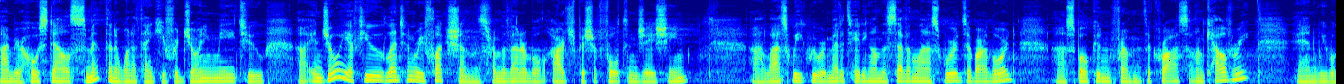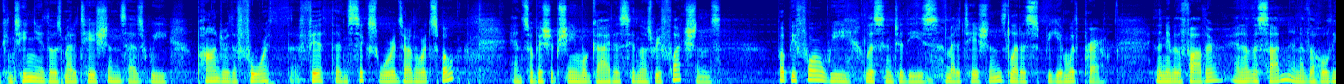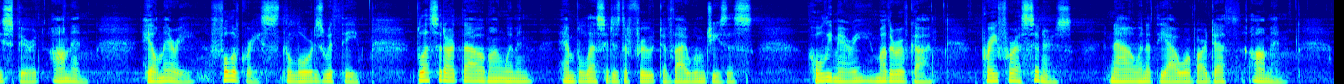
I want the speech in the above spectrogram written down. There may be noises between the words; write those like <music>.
I'm your host, Al Smith, and I want to thank you for joining me to uh, enjoy a few Lenten reflections from the Venerable Archbishop Fulton J. Sheen. Uh, last week we were meditating on the seven last words of our Lord, uh, spoken from the cross on Calvary, and we will continue those meditations as we ponder the fourth, fifth, and sixth words our Lord spoke. And so Bishop Sheen will guide us in those reflections. But before we listen to these meditations, let us begin with prayer. In the name of the Father, and of the Son, and of the Holy Spirit. Amen. Hail Mary, full of grace, the Lord is with thee. Blessed art thou among women, and blessed is the fruit of thy womb, Jesus. Holy Mary, Mother of God, pray for us sinners, now and at the hour of our death. Amen.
